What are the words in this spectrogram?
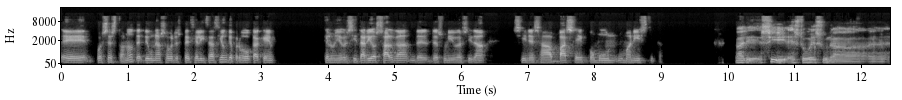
eh, pues esto, ¿no? De, una sobreespecialización que provoca que, que el universitario salga de su universidad sin esa base común humanística. Vale, sí, esto es una... Eh,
